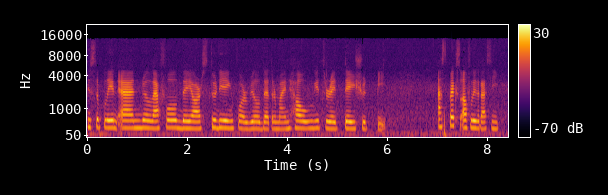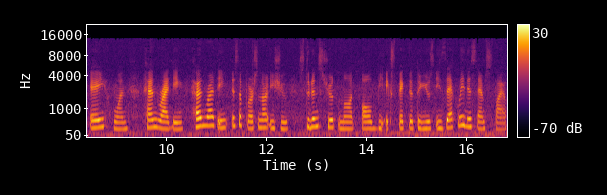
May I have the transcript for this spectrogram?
discipline and the level they are studying for will determine how literate they should be. Aspects of literacy A1 Handwriting Handwriting is a personal issue. Students should not all be expected to use exactly the same style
